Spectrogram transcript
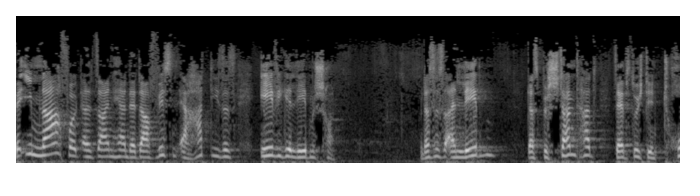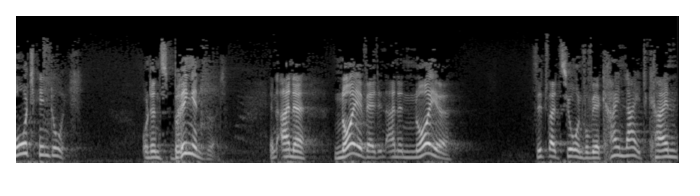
wer ihm nachfolgt als seinen Herrn, der darf wissen, er hat dieses ewige Leben schon. Und das ist ein Leben, das Bestand hat, selbst durch den Tod hindurch und uns bringen wird in eine neue Welt, in eine neue Situation, wo wir kein Leid, kein,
